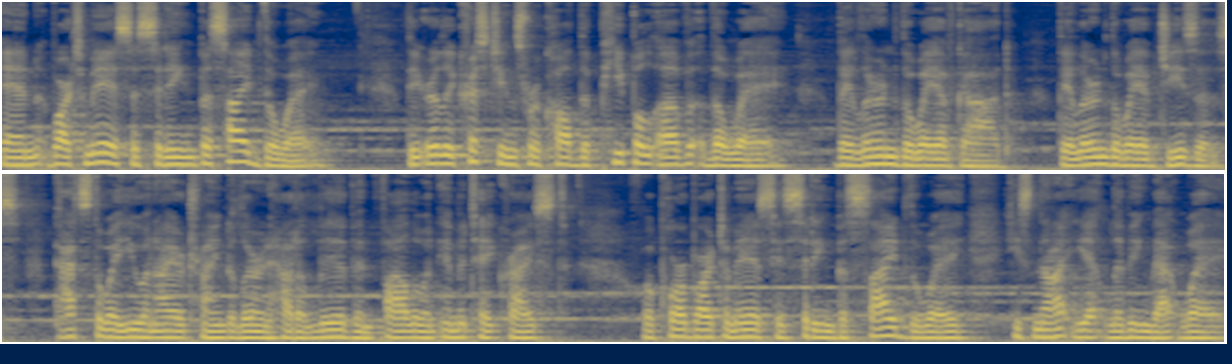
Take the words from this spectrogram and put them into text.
and Bartimaeus is sitting beside the way. The early Christians were called the people of the way. They learned the way of God. They learned the way of Jesus. That's the way you and I are trying to learn how to live and follow and imitate Christ. While poor Bartimaeus is sitting beside the way, he's not yet living that way.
